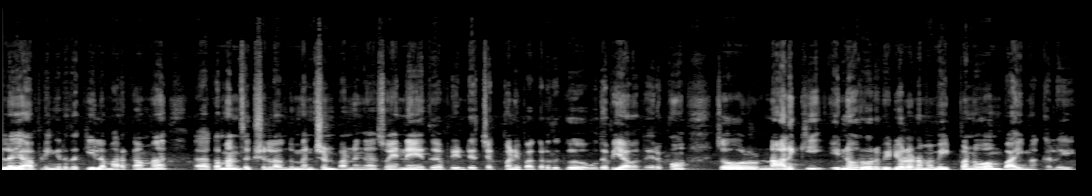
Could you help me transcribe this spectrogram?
இல்லையா அப்படிங்கிறத கீழே மறக்காமல் கமெண்ட் செக்ஷனில் வந்து மென்ஷன் பண்ணுங்கள் ஸோ என்ன ஏது அப்படின்ட்டு செக் பண்ணி பார்க்குறதுக்கு உதவியாக வந்து இருக்கும். ஸோ நாளைக்கு இன்னொரு ஒரு வீடியோவில் நம்ம மீட் பண்ணுவோம். பாய் மக்களே.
